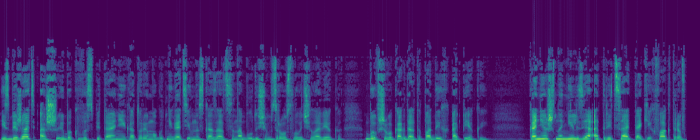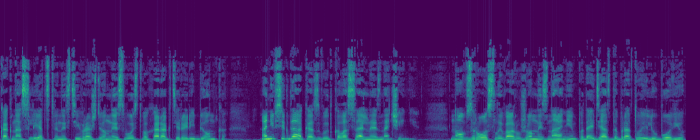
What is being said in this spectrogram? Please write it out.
избежать ошибок в воспитании, которые могут негативно сказаться на будущем взрослого человека, бывшего когда-то под их опекой. Конечно, нельзя отрицать таких факторов, как наследственность и врожденные свойства характера ребенка. Они всегда оказывают колоссальное значение. Но взрослый, вооруженный знанием, подойдя с добротой и любовью,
